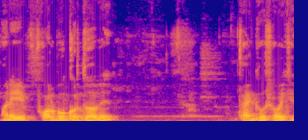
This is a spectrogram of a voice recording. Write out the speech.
মানে ফল ভোগ করতে হবে। থ্যাংক ইউ সবাইকে।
